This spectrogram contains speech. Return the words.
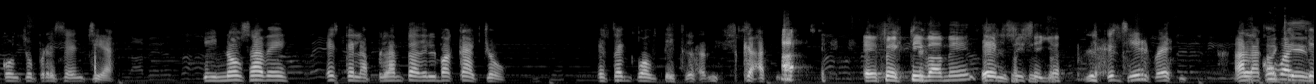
con su presencia y no sabe, es que la planta del bacacho está en Cuautitlán. Efectivamente, El- sí, señor. Le sirven a la Cuba Aquí en que-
